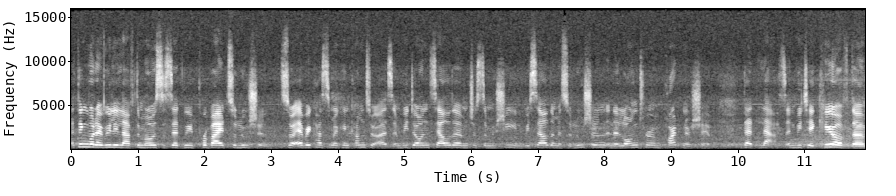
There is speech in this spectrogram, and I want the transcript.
I think what I really love the most is that we provide solution. So every customer can come to us and we don't sell them just a machine. We sell them a solution and a long-term partnership that lasts and we take care of them.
